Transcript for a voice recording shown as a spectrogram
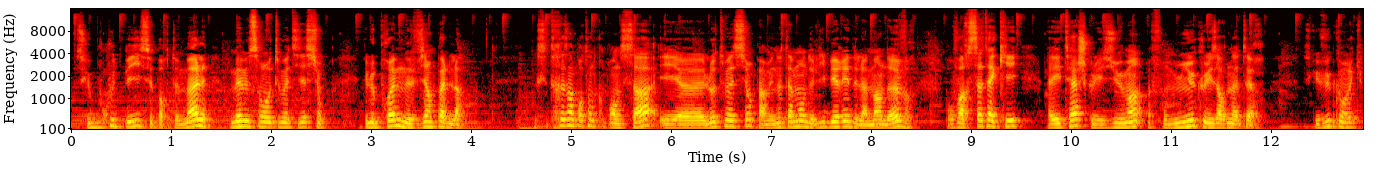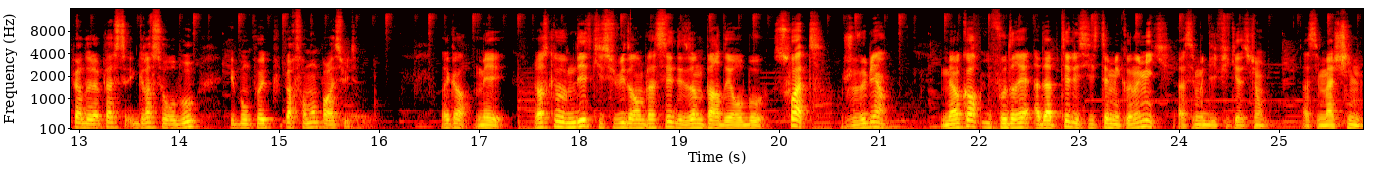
Parce que beaucoup de pays se portent mal, même sans l'automatisation. Et le problème ne vient pas de là. Donc c'est très important de comprendre ça, et euh, l'automatisation permet notamment de libérer de la main-d'œuvre pour pouvoir s'attaquer à des tâches que les humains font mieux que les ordinateurs. Parce que vu qu'on récupère de la place grâce aux robots, et bon, on peut être plus performant par la suite. D'accord, mais lorsque vous me dites qu'il suffit de remplacer des hommes par des robots, soit, je veux bien. Mais encore, il faudrait adapter les systèmes économiques à ces modifications, à ces machines.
